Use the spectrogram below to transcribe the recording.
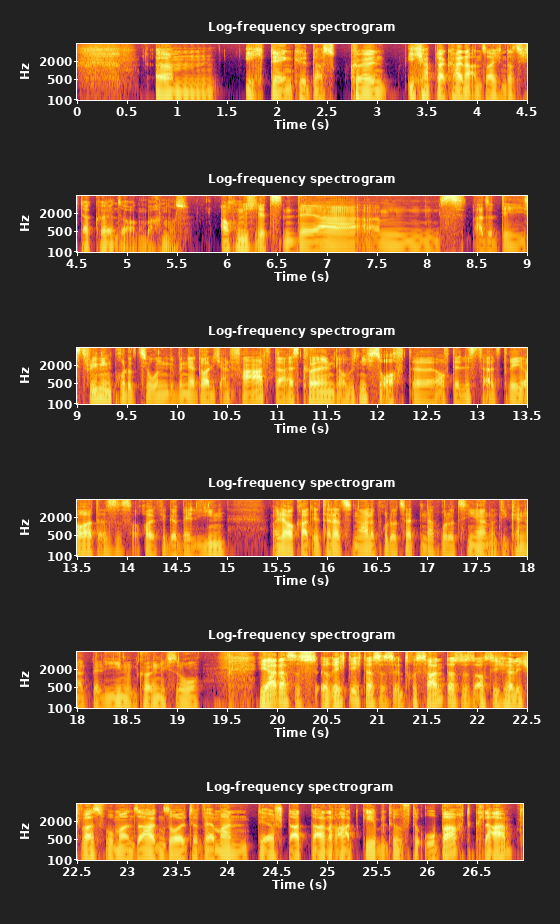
Ähm, ich denke, dass Köln, ich habe da keine Anzeichen, dass sich da Köln Sorgen machen muss. Auch nicht jetzt in der, ähm, also die Streaming-Produktionen gewinnen ja deutlich an Fahrt. Da ist Köln, glaube ich, nicht so oft äh, auf der Liste als Drehort. Das ist auch häufiger Berlin weil ja auch gerade internationale Produzenten da produzieren und die kennen halt Berlin und Köln nicht so. Ja, das ist richtig, das ist interessant. Das ist auch sicherlich was, wo man sagen sollte, wenn man der Stadt da einen Rat geben dürfte, Obacht, klar.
